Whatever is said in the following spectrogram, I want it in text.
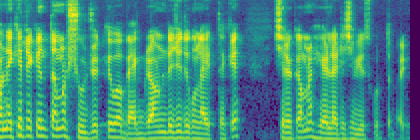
অনেক ক্ষেত্রে কিন্তু আমরা সূর্যকে বা ব্যাকগ্রাউন্ডে যদি কোনো লাইট থাকে, সেটাকে আমরা হেয়ার লাইট হিসেবে ইউজ করতে পারি।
